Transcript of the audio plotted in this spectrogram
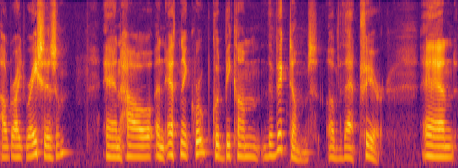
outright racism, and how an ethnic group could become the victims of that fear. And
